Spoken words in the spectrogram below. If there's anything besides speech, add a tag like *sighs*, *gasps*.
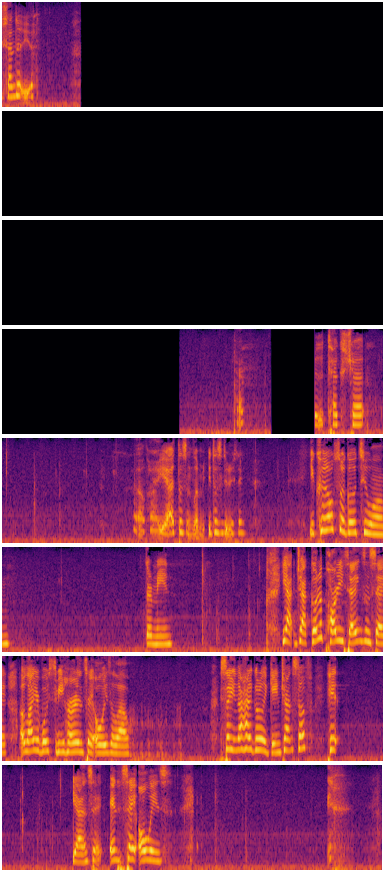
Did you send it? The text chat. Okay, yeah, it doesn't let me, it doesn't do anything. You could also go to, um, their main. Yeah, Jack, go to party settings and say, allow your voice to be heard and say always allow. So you know how to go to like game chat and stuff? Hit, yeah, and say, and say always.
